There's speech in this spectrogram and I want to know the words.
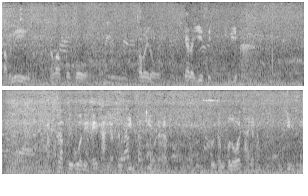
สตรอเบอรี่แล้วก็โกโก้ข้าวไมโลแก้วละยี่สิบยี่ห้าครับสำหรับคือหวเนี่ยให้ทานกับน้ำจิ้มสีเขียวนะครับ ส่วนคาบูโคโรให้ทานกับน้ำน้ำ จิ้มสี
